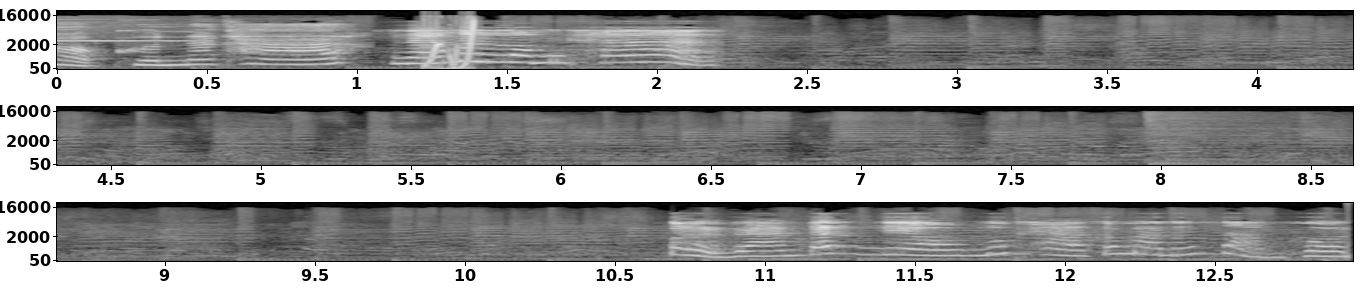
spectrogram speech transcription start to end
ขอบคุณนะคะ น้ำมันลมค่ะ เปิดร้านแป๊บเดียวลูกค้าก็มาทั้งสามคน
